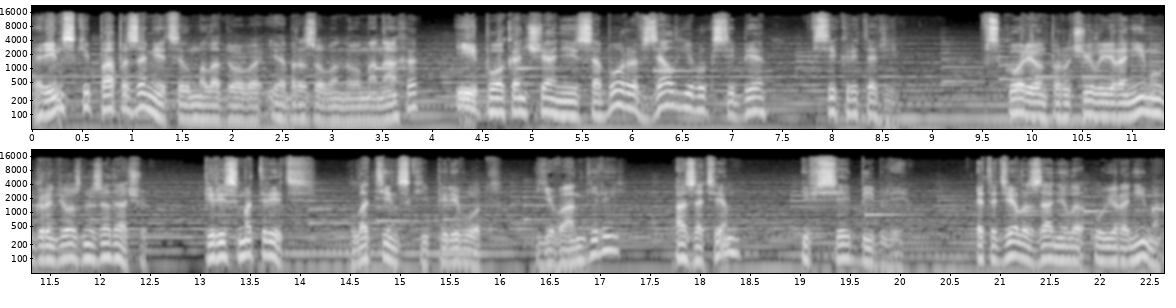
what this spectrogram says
Римский папа заметил молодого и образованного монаха и по окончании собора взял его к себе в секретари. Вскоре он поручил Иерониму грандиозную задачу – пересмотреть латинский перевод Евангелий, а затем и всей Библии. Это дело заняло у Иеронима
